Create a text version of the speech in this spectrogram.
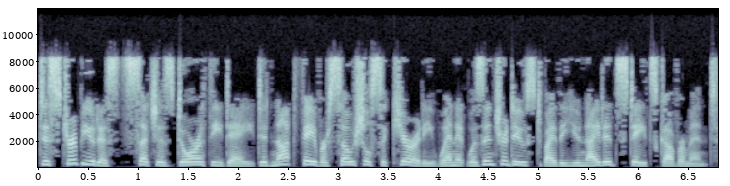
Distributists such as Dorothy Day did not favor Social Security when it was introduced by the United States government.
